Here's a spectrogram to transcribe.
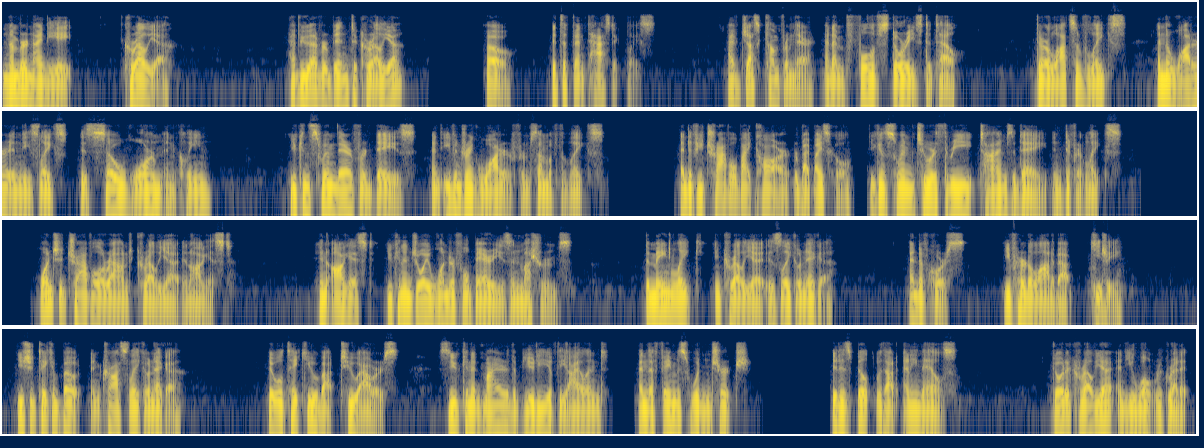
Number 98. Karelia. Have you ever been to Karelia? Oh, it's a fantastic place. I've just come from there and I'm full of stories to tell. There are lots of lakes and the water in these lakes is so warm and clean. You can swim there for days and even drink water from some of the lakes. And if you travel by car or by bicycle, you can swim two or three times a day in different lakes. One should travel around Karelia in August. In August, you can enjoy wonderful berries and mushrooms. The main lake in Karelia is Lake Onega. And of course, you've heard a lot about Kizhi. You should take a boat and cross Lake Onega. It will take you about two hours, so you can admire the beauty of the island and the famous wooden church. It is built without any nails. Go to Karelia and you won't regret it.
